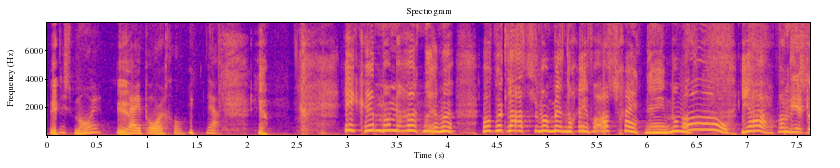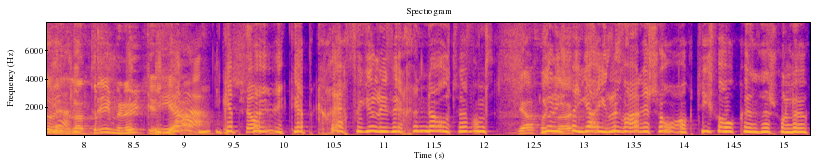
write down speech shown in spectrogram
is mooi. Ja. Pijporgel. Ja. Ik eh, mag ik me- op het laatste moment nog even afscheid nemen. Want, Oh. ja, want is toch ja, inderdaad drie minuutjes? Ja. ik heb, zo, ik heb echt van jullie weer genoten. Want Ja, jullie, leuk? ja, jullie waren zo actief ook. En dat is wel leuk,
